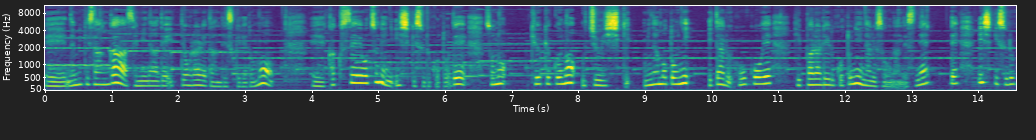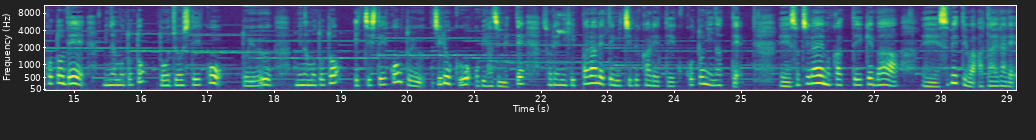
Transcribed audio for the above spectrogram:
えー、並木さんがセミナーで言っておられたんですけれども、えー、覚醒を常に意識することでその究極の宇宙意識源に至る方向へ引っ張られることになるそうなんですね。で意識することで源と同調していこうという源と一致していこうという磁力を帯び始めてそれに引っ張られて導かれていくことになって、えー、そちらへ向かっていけば、えー、全ては与えられ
